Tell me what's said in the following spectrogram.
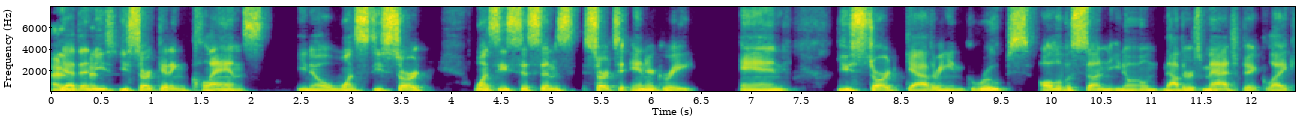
And, yeah, then and, you you start getting clans, you know, once you start once these systems start to integrate and you start gathering in groups, all of a sudden, you know, now there's magic like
